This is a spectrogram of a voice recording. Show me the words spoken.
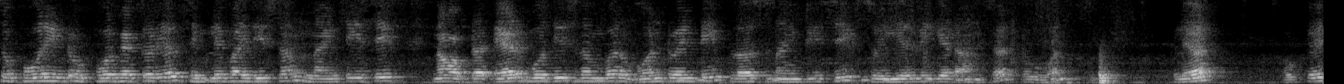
so four into four factorial simplify this term ninety six Now, after add both these number 120 plus 96 so, here we get answer 216. Clear okay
